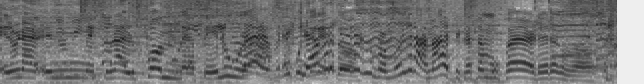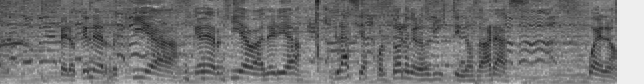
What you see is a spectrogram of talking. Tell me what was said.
en una, en un, este, una alfombra peluda. Claro, pero es que aparte esto. era como muy dramática esta mujer, era como... Pero qué energía, qué energía, Valeria. Gracias por todo lo que nos diste y nos darás. Bueno,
